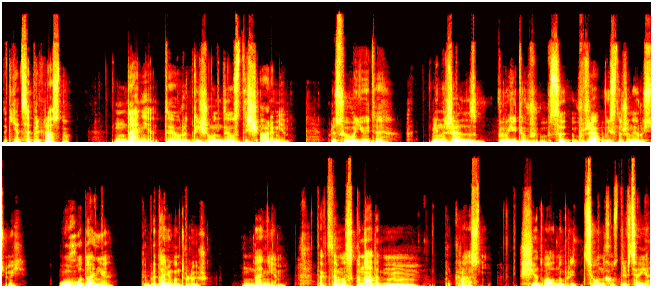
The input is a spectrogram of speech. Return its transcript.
Так є, це прекрасно. Данія, теоретично в мене 90 тисяч армія. Плюс ви воюєте. Блін, вже ви воюєте з вже виснаженою русньою. Ого, Данія. Ти Британію контролюєш. Данія. Так, це в нас Канада. Ммм, прекрасно. Ще два однопровінційних острівця є.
